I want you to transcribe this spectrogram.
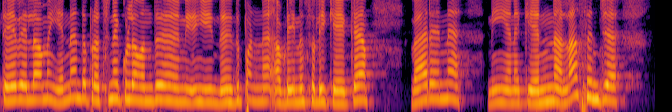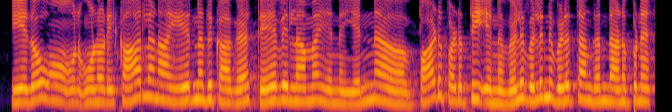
தேவையில்லாமல் என்ன இந்த பிரச்சனைக்குள்ளே வந்து நீ இது பண்ண அப்படின்னு சொல்லி கேட்க வேற என்ன? நீ எனக்கு என்னெல்லாம் செஞ்ச? ஏதோ உன் உன்னுடைய காரில் நான் ஏறினதுக்காக தேவையில்லாமல் என்னை என்ன பாடுபடுத்தி என்னை வெளு வெளுன்னு வெளுத்தாங்கன்னு அனுப்புனேன்.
